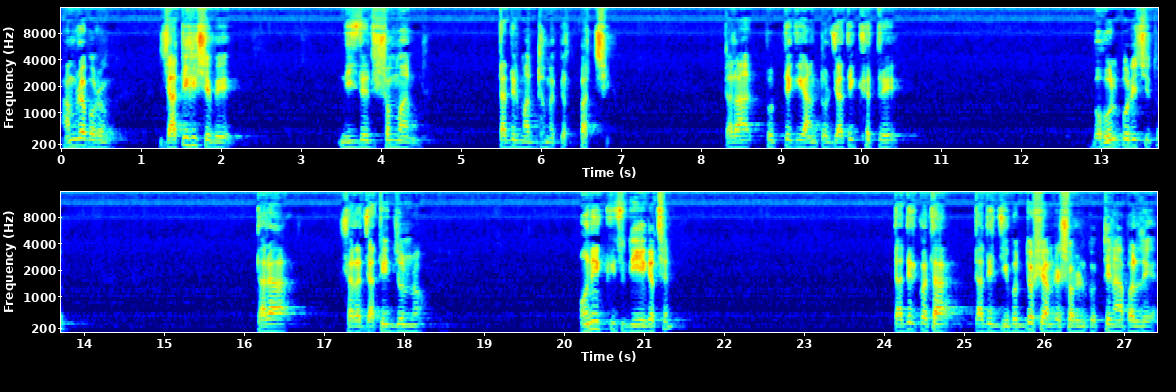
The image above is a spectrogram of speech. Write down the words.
আমরা বরং জাতি হিসেবে নিজেদের সম্মান তাদের মাধ্যমে পাচ্ছি। তারা প্রত্যেকেই আন্তর্জাতিক ক্ষেত্রে বহুল পরিচিত। তারা সারা জাতির জন্য অনেক কিছু দিয়ে গেছেন। তাদের কথা, তাদের জীবদ্দশায় আমরা স্মরণ করতে না পারলে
